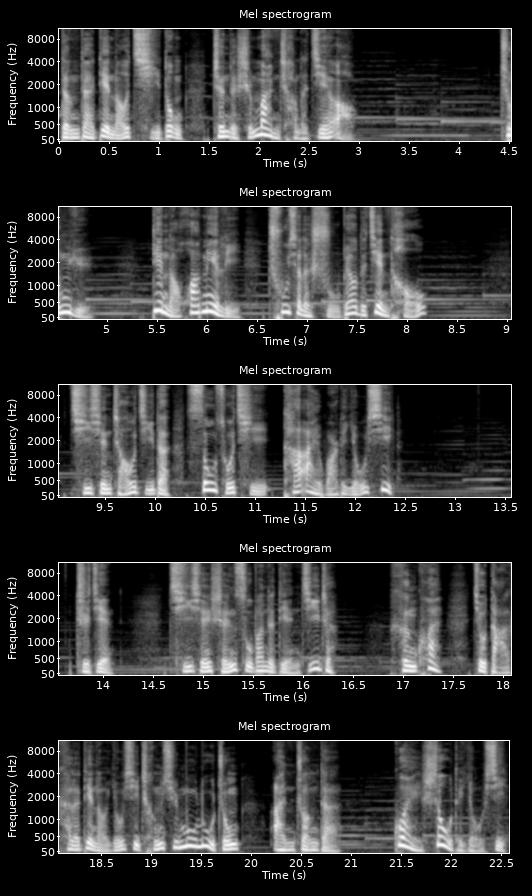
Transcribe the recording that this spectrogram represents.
等待电脑启动真的是漫长的煎熬。终于，电脑画面里出现了鼠标的箭头。齐贤着急的搜索起他爱玩的游戏。只见，齐贤神速般的点击着，很快就打开了电脑游戏程序目录中安装的怪兽的游戏。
